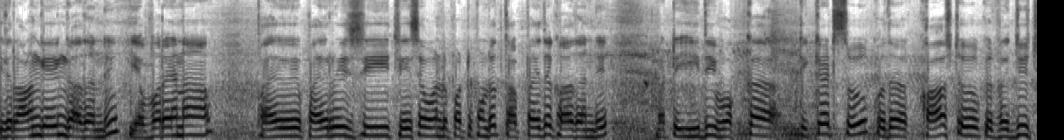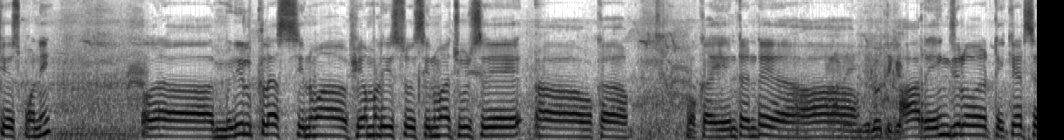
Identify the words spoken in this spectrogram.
ఇది రాంగ్ ఏం కాదండి. ఎవరైనా పై పైరసీ చేసే వాళ్ళు పట్టుకుంటే తప్పైతే కాదండి. బట్ ఇది ఒక్క టికెట్స్ కొద్దిగా కాస్ట్ రెడ్యూస్ చేసుకొని middle class cinema families cinema చూసే ఒక ఒక ఏంటంటే ఆ- రేంజ్లో ticket. ఆ రేంజ్లో టికెట్స్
